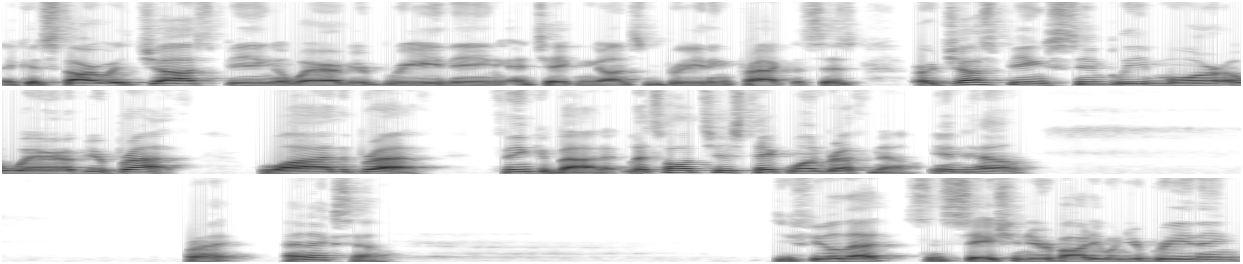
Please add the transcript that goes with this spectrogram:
It could start with just being aware of your breathing and taking on some breathing practices, or just being simply more aware of your breath. Why the breath? Think about it. Let's all just take one breath now. Inhale, right? And exhale. Do you feel that sensation in your body when you're breathing?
